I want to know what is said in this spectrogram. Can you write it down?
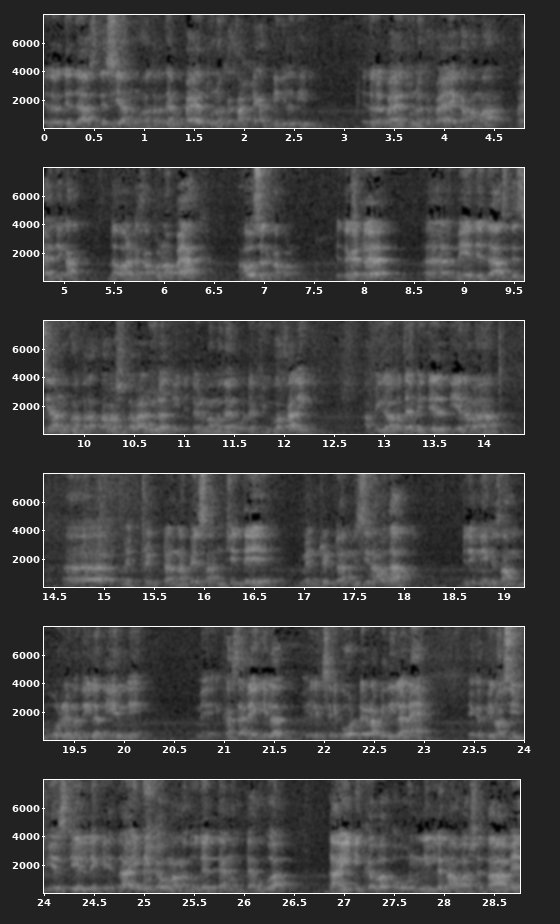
ඒතර 2294 දැන් පැය 3ක කට් එකක් නිකලා තියෙනවා. ඒතර පැය 3ක පැය එකම පැය දෙකක් දවල්ට කපනවා පැයක් හවසට කපනවා. එතකොට මේ 2294ත් අවශ්‍යතාව අඩු වෙලා තියෙනවා. එතකොට මම දැන් උඩ කිව්වා කලින් අපි ගාව දැවි තෙල් තියෙනවා මෙට්‍රික් ටන් අපේ සංචිතයේ මෙට්‍රික් ටන් 29000. ඉතින් මේක සම්පූර්ණයෙන්ම දීලා තියෙන්නේ මේ එක සැරේ ගිහලා ඉලෙක්ට්‍රික් බෝඩ් එකට අපි දීලා නැහැ. ඒක තියෙනවා CPSTL එකේ දෛනිකව මම දුදෙත් දැනුත් ඇහුවා. දෛනිකව ඔවුන් ඉල්ලන අවශ්‍යතාවය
